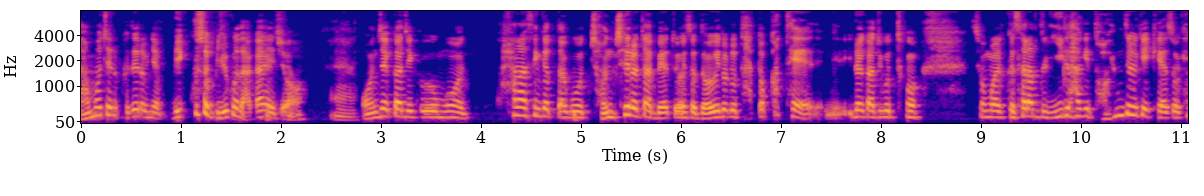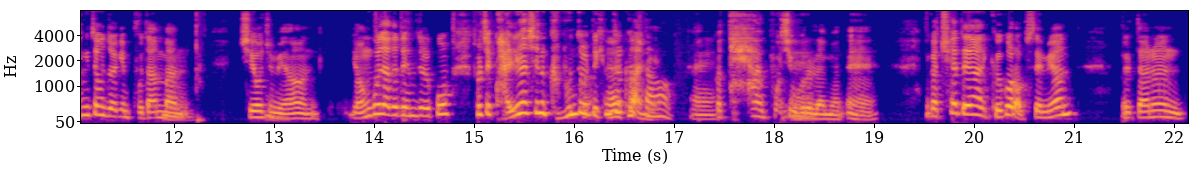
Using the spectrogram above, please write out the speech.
네. 나머지는 그대로 그냥 믿고서 밀고 나가야죠. 그렇죠. 네. 언제까지 그뭐 하나 생겼다고 전체를 다 매도해서 너희들도 다 똑같아 이래가지고 또 정말 그 사람들 일하기 더 힘들게 계속 행정적인 부담만 음. 지어주면 연구자들도 힘들고 솔직히 관리하시는 그분들도 네, 힘들 네, 거 아니에요. 네. 그거 다 보시고 네. 그러려면. 네. 그러니까 최대한 그걸 없애면 일단은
